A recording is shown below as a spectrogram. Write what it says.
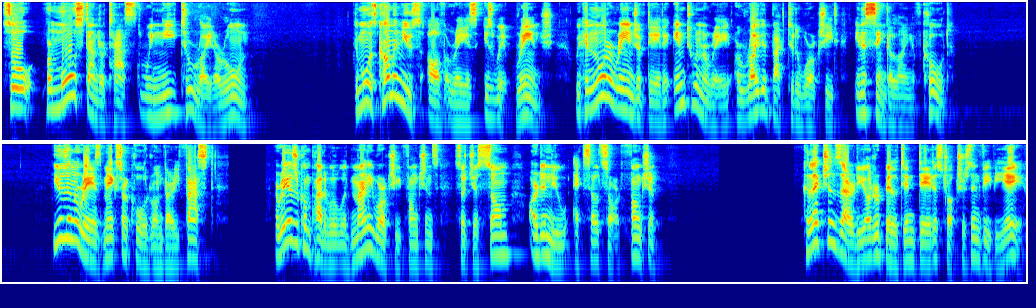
so for most standard tasks we need to write our own. The most common use of arrays is with range. We can load a range of data into an array or write it back to the worksheet in a single line of code. Using arrays makes our code run very fast Arrays are compatible with many worksheet functions such as sum or the new Excel sort function. Collections are the other built-in data structures in VBA.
